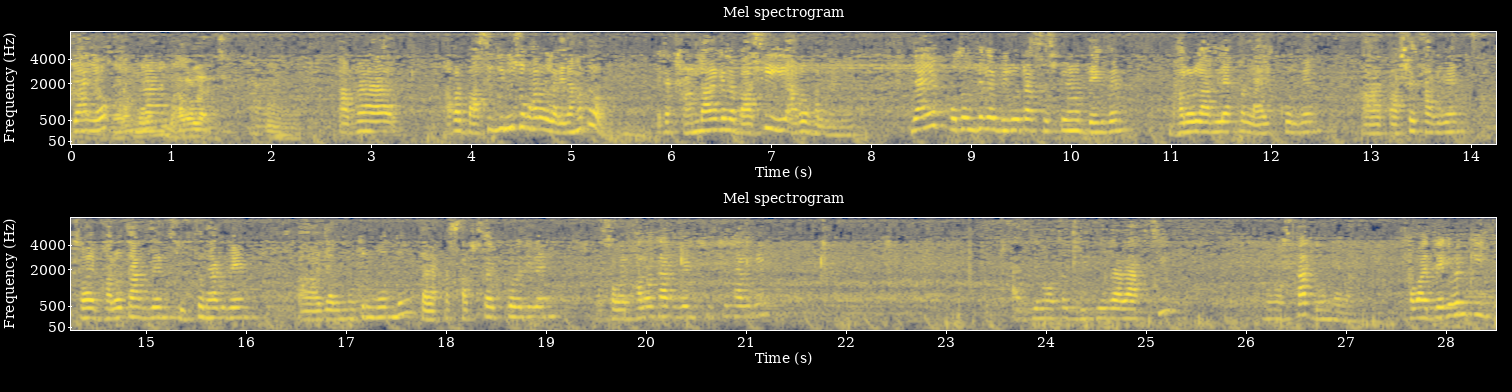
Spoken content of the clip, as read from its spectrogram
যাই হোক ভালো লাগছে। আপনার আবার বাসি জিনিসও ভালো লাগে, জানো তো? এটা ঠান্ডা হয়ে গেলে বাসি আরও ভালো লাগে। যাই হোক, প্রথম থেকে ভিডিওটা শেষ পর্যন্ত দেখবেন। ভালো লাগলে একটা লাইক করবেন, আর পাশে থাকবেন। সবাই ভালো থাকবেন, সুস্থ থাকবেন, আর যারা নতুন বন্ধু, তারা একটা সাবস্ক্রাইব করে দিবেন। সবাই ভালো থাকবেন, সুস্থ থাকবেন। আজকের মতো ভিডিওটা রাখছি। নমস্কার, ধন্যবাদ। সবাই দেখবেন কিন্তু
